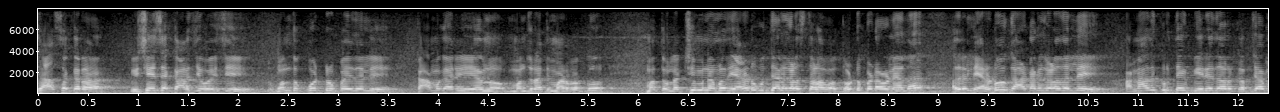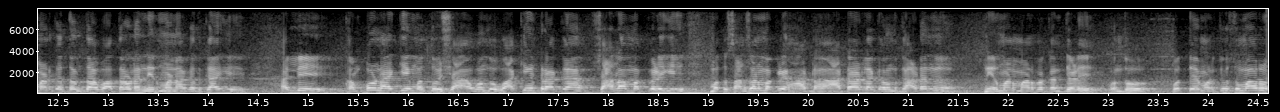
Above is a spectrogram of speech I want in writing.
ಶಾಸಕರ ವಿಶೇಷ ಕಾಳಜಿ ವಹಿಸಿ ಒಂದು ಕೋಟಿ ರೂಪಾಯಿದಲ್ಲಿ ಕಾಮಗಾರಿಯನ್ನು ಮಂಜೂರಾತಿ ಮಾಡಬೇಕು. ಮತ್ತು ಲಕ್ಷ್ಮೀ ನಮ್ಮದು ಎರಡು ಉದ್ಯಾನಗಳ ಸ್ಥಳವ. ದೊಡ್ಡ ಬಡಾವಣೆ ಅದ. ಅದರಲ್ಲಿ ಎರಡೂ ಗಾರ್ಡನ್ಗಳಲ್ಲಿ ಅನಾಧಿಕೃತಿಯಾಗಿ ಬೇರೆದವರು ಕಬ್ಜಾ ಮಾಡ್ಕೊತಂಥ ವಾತಾವರಣ ನಿರ್ಮಾಣ ಆಗೋದಕ್ಕಾಗಿ ಅಲ್ಲಿ ಕಂಪೌಂಡ್ ಹಾಕಿ ಮತ್ತು ಶಾ, ಒಂದು ವಾಕಿಂಗ್ ಟ್ರ್ಯಾಕ ಶಾಲಾ ಮಕ್ಕಳಿಗೆ ಮತ್ತು ಸಣ್ಣ ಸಣ್ಣ ಮಕ್ಕಳಿಗೆ ಆಟ ಆಟ ಆಡ್ಲಿಕ್ಕೆ ಒಂದು ಗಾರ್ಡನ್ ನಿರ್ಮಾಣ ಮಾಡ್ಬೇಕಂತೇಳಿ ಒಂದು ಒತ್ತಾಯ ಮಾಡ್ತೀವಿ. ಸುಮಾರು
